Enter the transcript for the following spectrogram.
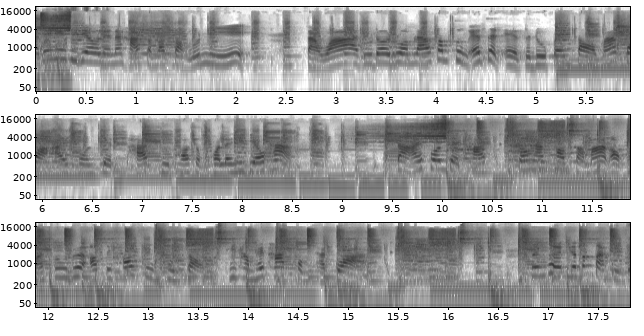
มาได้ดีทีเดียวเลยนะคะสำหรับสองรุ่นนี้ แต่ว่าดูโดยรวมแล้ว Samsung S7 Edge จะดูเป็นต่อมากกว่า iPhone 7 Plus อยู่พอสมควรเลยทีเดียวค่ะ แต่ iPhone 7 Plus ก็งัดความสามารถออกมาสู้ด้วย Optical Zoom คูณ2ที่ทำให้ภาพคมชัดกว่า เพื่อนๆก็ต้องตัดสินใจ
